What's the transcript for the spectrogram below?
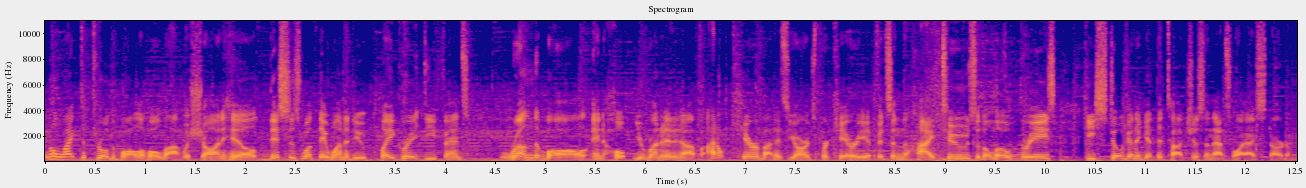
they don't like to throw the ball a whole lot with Shaun Hill. This is what they want to do play great defense, run the ball, and hope you run it enough. I don't care about his yards per carry if it's in the high twos or the low threes. He's still going to get the touches, and that's why I start him.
